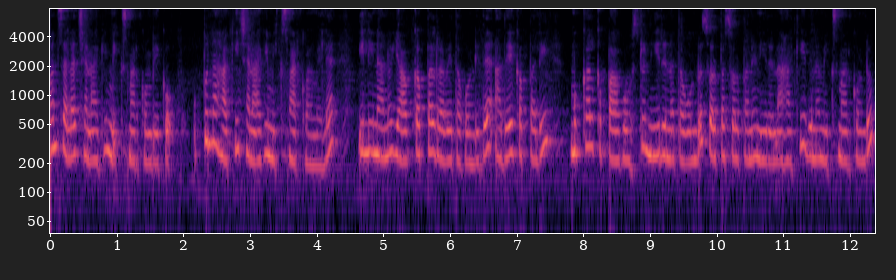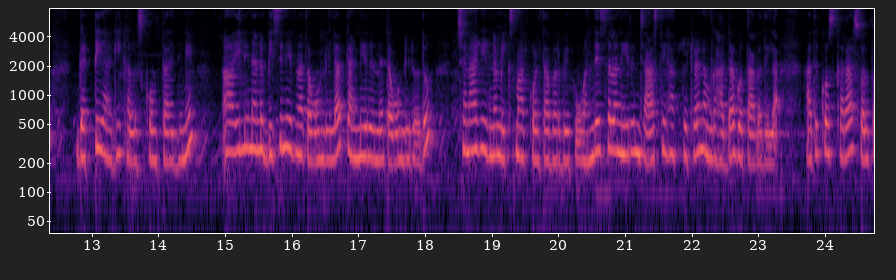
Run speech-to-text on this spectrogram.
ಒಂದು ಸಲ ಚೆನ್ನಾಗಿ ಮಿಕ್ಸ್ ಮಾಡ್ಕೊಬೇಕು. ಉಪ್ಪನ್ನು ಹಾಕಿ ಚೆನ್ನಾಗಿ ಮಿಕ್ಸ್ ಮಾಡ್ಕೊಂಡ್ಮೇಲೆ ಇಲ್ಲಿ ನಾನು ಯಾವ ಕಪ್ಪಲ್ಲಿ ರವೆ ತಗೊಂಡಿದ್ದೆ ಅದೇ ಕಪ್ಪಲ್ಲಿ ಮುಕ್ಕಾಲು ಕಪ್ ಆಗುವಷ್ಟು ನೀರನ್ನು ತಗೊಂಡು ಸ್ವಲ್ಪ ಸ್ವಲ್ಪನೇ ನೀರನ್ನು ಹಾಕಿ ಇದನ್ನು ಮಿಕ್ಸ್ ಮಾಡಿಕೊಂಡು ಗಟ್ಟಿಯಾಗಿ ಕಲಸ್ಕೊತಾ ಇದ್ದೀನಿ. ಇಲ್ಲಿ ನಾನು ಬಿಸಿ ನೀರನ್ನ ತಗೊಂಡಿಲ್ಲ, ತಣ್ಣೀರನ್ನೇ ತಗೊಂಡಿರೋದು. ಚೆನ್ನಾಗಿ ಇದನ್ನು ಮಿಕ್ಸ್ ಮಾಡ್ಕೊಳ್ತಾ ಬರಬೇಕು. ಒಂದೇ ಸಲ ನೀರನ್ನು ಜಾಸ್ತಿ ಹಾಕಿಬಿಟ್ರೆ ನಮ್ಗೆ ಹದ ಗೊತ್ತಾಗೋದಿಲ್ಲ. ಅದಕ್ಕೋಸ್ಕರ ಸ್ವಲ್ಪ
